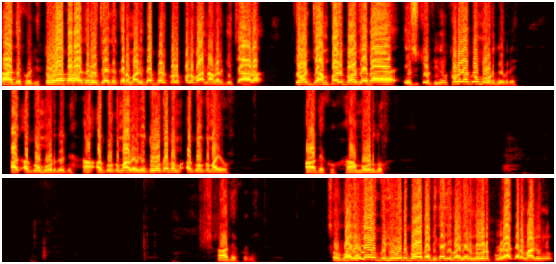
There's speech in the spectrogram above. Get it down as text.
ਆਹ ਦੇਖੋ ਜੀ ਤੋੜਾ ਤਾਰਾ ਕਰੋ, ਚੈੱਕ ਕਰਮ ਦਾ ਬਿਲਕੁਲ ਭਲਵਾਨਾ ਵਰਗੀ ਚਾਲ ਆ। ਕਿਉਂ ਜੰਪਾ ਵੀ ਬਹੁਤ ਜ਼ਿਆਦਾ ਹੈ ਇਸ ਝੋਟੀ ਨੂੰ। ਥੋੜਾ ਜਿਹਾ ਅੱਗੋਂ ਮੋੜ ਦਿਓ ਵੀਰੇ। ਅੱਗੋਂ ਮੋੜ ਦਿਓ ਜੀ। ਹਾਂ, ਅੱਗੋਂ ਘੁਮਾ ਲਿਓ ਜੀ। ਦੋ ਕਦਮ ਅੱਗੋਂ ਘੁਮਾਇਓ। ਆਹ ਦੇਖੋ ਹਾਂ ਮੋੜ ਲਓ। ਆਹ ਦੇਖੋ ਜੀ। ਸੋ ਵਜਨ ਵਜੂਦ ਬਹੁਤ ਆ ਠੀਕ ਆ ਜੀ ਵਜਨ ਲੋਡ ਪੂਰਾ ਕਰਮ ਵਾਲੀ ਨੂੰ।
